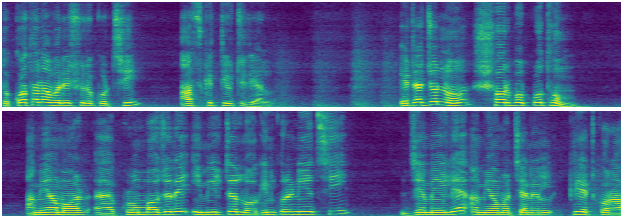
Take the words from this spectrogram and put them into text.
তো কথা না বাড়িয়ে শুরু করছি আজকের টিউটোরিয়াল এটার জন্য সর্বপ্রথম আমি আমার ক্রোম ব্রাউজারে ইমেলটা লগ করে নিয়েছি। যে মেইলে আমি আমার চ্যানেল ক্রিয়েট করা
